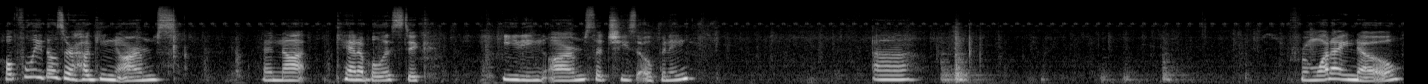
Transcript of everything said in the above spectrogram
hopefully those are hugging arms and not cannibalistic eating arms that she's opening. Uh, from what I know,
